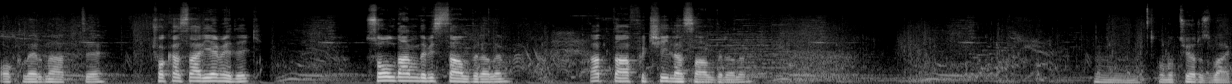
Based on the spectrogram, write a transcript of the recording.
Oklarını attı. Çok hasar yemedik. Soldan da biz saldıralım. Hatta fıçıyla saldıralım. Hmm, unutuyoruz bak.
